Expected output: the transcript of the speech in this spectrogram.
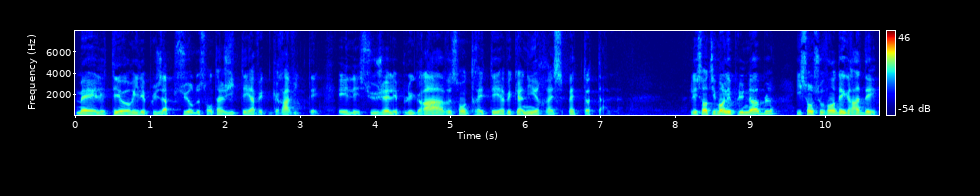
mais les théories les plus absurdes sont agitées avec gravité, et les sujets les plus graves sont traités avec un irrespect total. Les sentiments les plus nobles y sont souvent dégradés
